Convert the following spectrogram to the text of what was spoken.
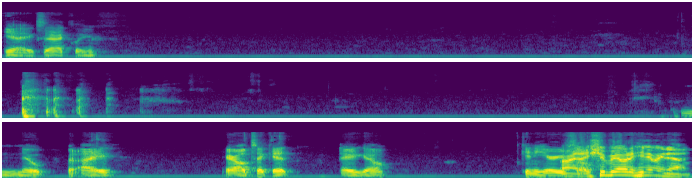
Yeah, exactly. Nope, but I here I'll tick it. There you go. Can you hear All yourself? right, they should be able to hear me now.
